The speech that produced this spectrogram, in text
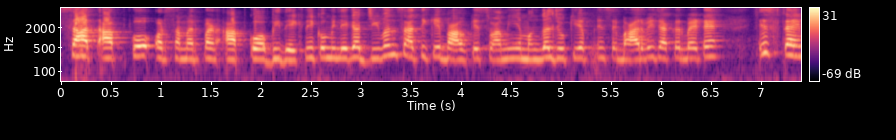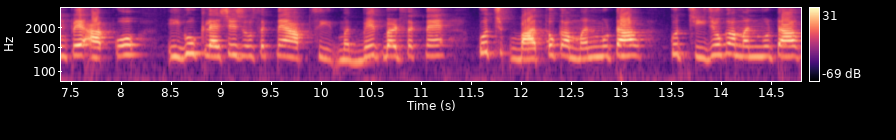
साथ आपको और समर्पण आपको अभी देखने को मिलेगा। जीवन साथी के भाव के स्वामी ये मंगल, जो कि अपने से बारहवें जाकर बैठे हैं। इस टाइम पे आपको ईगो क्लैशेज हो सकते हैं, आपसी मतभेद बढ़ सकते हैं। कुछ बातों का मन मुटाव, कुछ चीज़ों का मनमुटाव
